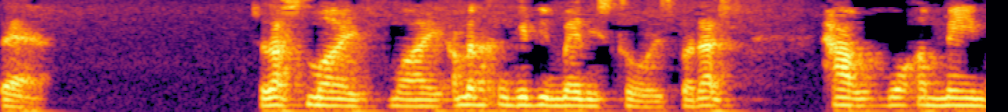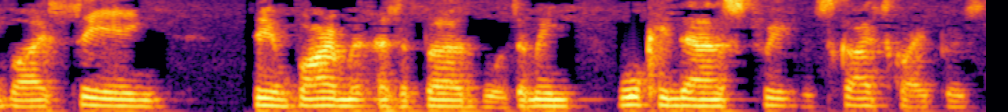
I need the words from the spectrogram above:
there. So that's my, my I mean, I can give you many stories, but that's how what I mean by seeing the environment as a bird would. I mean, walking down a street with skyscrapers,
